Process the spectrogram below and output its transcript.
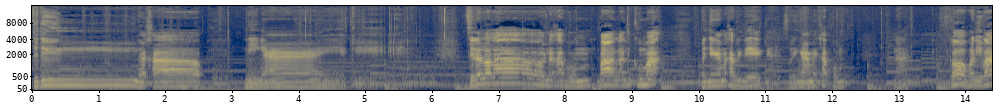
ตึ้งนะครับ นี่ง่ายโอเคเสร็จแล้วแล้วนะครับผมบ้านลาลิคุมะ เป็นยังไงบ้าครับเด็กๆอะสวยงามไหมครับผมนะก็พอดีว่า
